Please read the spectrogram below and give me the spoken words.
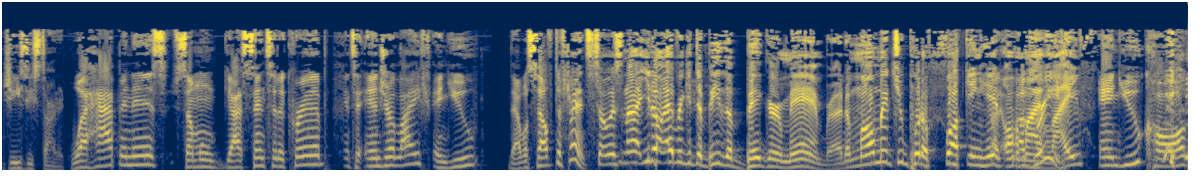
Jeezy started. What happened is someone got sent to the crib and to end your life, and you that was self defense. So it's not you don't ever get to be the bigger man, bro. The moment you put a fucking hit on my life, and you called,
